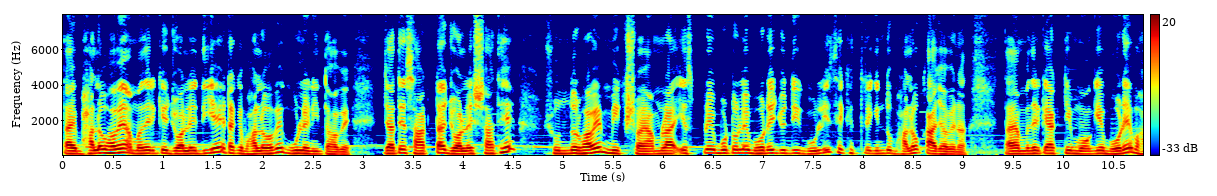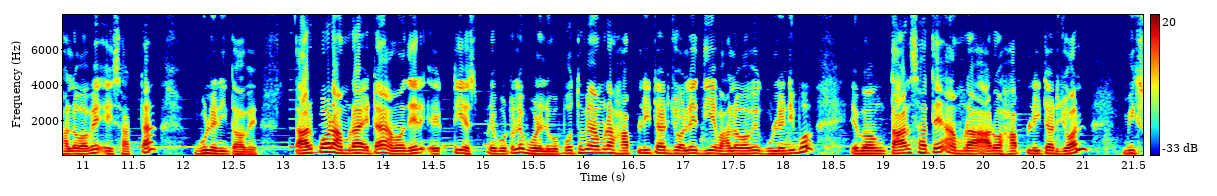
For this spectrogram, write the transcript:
তাই ভালোভাবে আমাদেরকে জলে দিয়ে এটাকে ভালোভাবে গুলে নিতে হবে, যাতে সারটা জলের সাথে সুন্দরভাবে মিক্স হয়। আমরা স্প্রে বোতলে ভরে যদি গুলি, সেক্ষেত্রে কিন্তু ভালো কাজ হবে না। তাই আমাদেরকে একটি মগে ভরে ভালোভাবে এই সারটা গুলে নিতে হবে। তারপর আমরা এটা আমাদের একটি স্প্রে বোতলে ভরে নেব। প্রথমে আমরা হাফ লিটার জলে দিয়ে ভালোভাবে গুলে নিব এবং তার সাথে আমরা আরও হাফ লিটার জল মিক্স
